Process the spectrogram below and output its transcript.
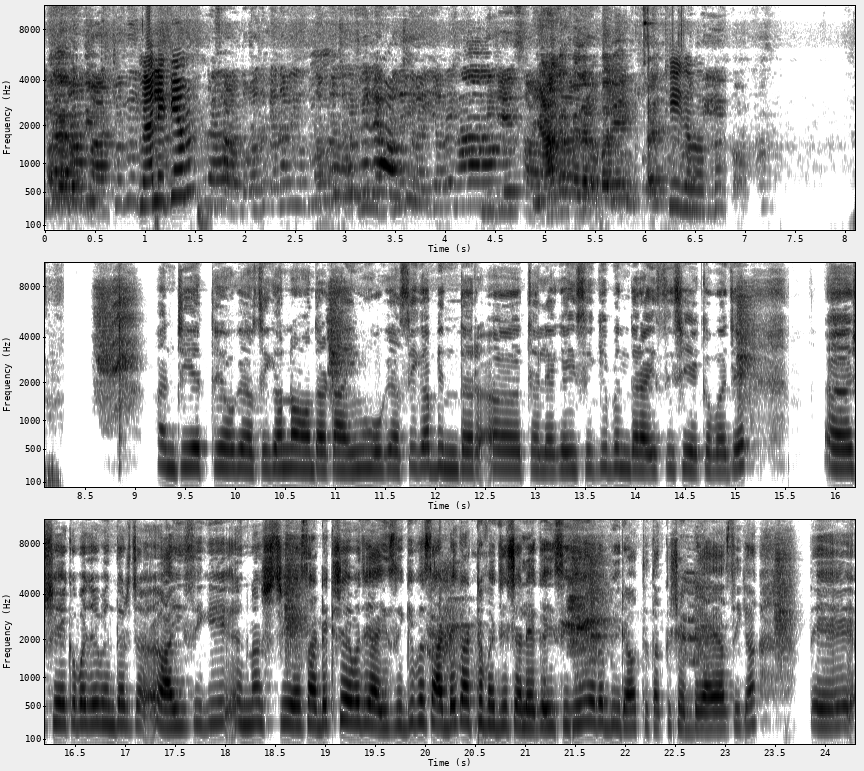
ਮੈਂ ਲੈ ਕੇ ਆਵਾਂ? ਸਾਲ ਤੋਂ ਬਾਅਦ ਕਹਿੰਦਾ ਵੀ ਉੱਪਰ ਮੈਂ ਚੋਂ ਵੀ ਲੈ ਕੇ ਕਰਾਈ ਜਾਵੇ ਵੀ ਜੇ ਸਾਲ 50 ਰੁਪਏ ਦਾ ਡੱਬਾ ਲੈ ਠੀਕ ਆ ਆ। ਹਾਂਜੀ ਇੱਥੇ ਹੋ ਗਿਆ ਸੀਗਾ 9 ਦਾ ਟਾਈਮ ਹੋ ਗਿਆ ਸੀਗਾ। ਬਿੰਦਰ ਅ, ਚਲੇ ਗਈ ਸੀਗੀ। ਬਿੰਦਰ ਆਈ ਸੀ ਛੇ ਕੁ ਵਜੇ। ਅ, ਛੇ ਕੁ ਵਜੇ ਬਿੰਦਰ ਚ ਆਈ ਸੀਗੀ। ਨਾ ਛੇ ਸਾਢੇ ਕੁ ਛੇ ਵਜੇ ਆਈ ਸੀਗੀ ਫਿਰ ਸਾਢੇ ਕੁ ਅੱਠ ਵਜੇ ਚਲੇ ਗਈ ਸੀਗੀ। ਉਹਦਾ ਵੀਰਾ ਉੱਥੇ ਤੱਕ ਛੱਡ ਆਇਆ ਸੀਗਾ। ਤੇ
